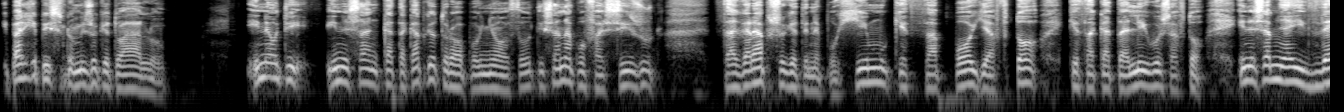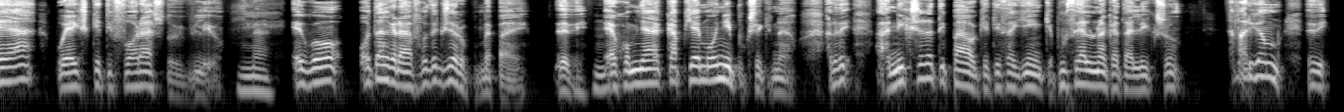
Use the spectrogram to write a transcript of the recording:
Υπάρχει επίσης νομίζω και το άλλο. Είναι ότι είναι σαν κατά κάποιο τρόπο νιώθω ότι σαν αποφασίζουν θα γράψω για την εποχή μου και θα πω για αυτό και θα καταλήγω σε αυτό. Είναι σαν μια ιδέα που έχεις και τη φορά στο βιβλίο. Ναι. Εγώ όταν γράφω δεν ξέρω που με πάει. Δηλαδή, Μμ. έχω μια κάποια αιμονή που ξεκινάω. Αλλά δηλαδή, αν ήξερα τι πάω και τι θα γίνει και πού θέλω να καταλήξω, θα βαριόμουν. Δηλαδή,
